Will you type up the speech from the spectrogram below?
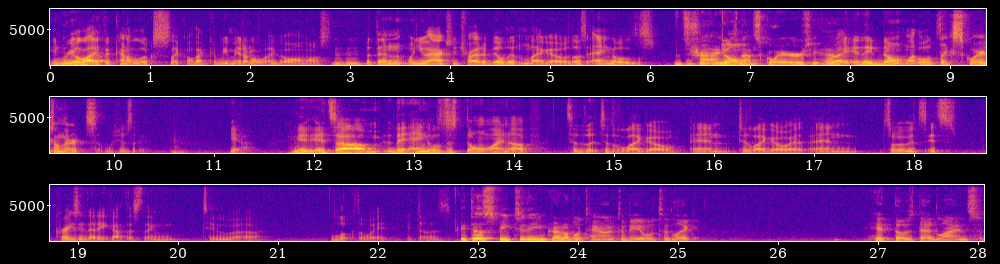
In real life, it kind of looks like, oh, that could be made out of Lego almost. But then when you actually try to build it in Lego, those angles, It's triangles, Don't- not squares. Yeah. right? They don't like. Well, it's like squares on there, which is like, a, yeah, it, it's um the angles just don't line up to the to the Lego and to Lego, and so it's it's crazy that he got this thing to uh, look the way it does. It does speak to the incredible talent to be able to like hit those deadlines,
